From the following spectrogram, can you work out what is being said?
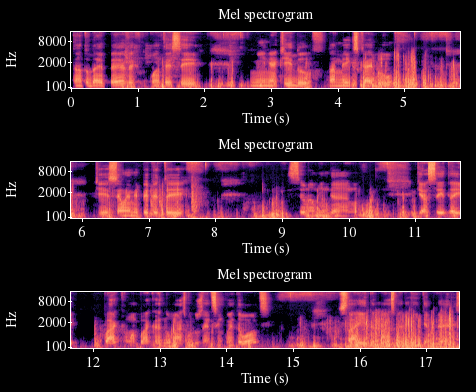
tanto da Epever quanto esse mini aqui do da Make Sky Blue, que esse é um MPPT, se eu não me engano, que aceita aí placa, uma placa no máximo 250 watts, saída máxima de 20 amperes,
